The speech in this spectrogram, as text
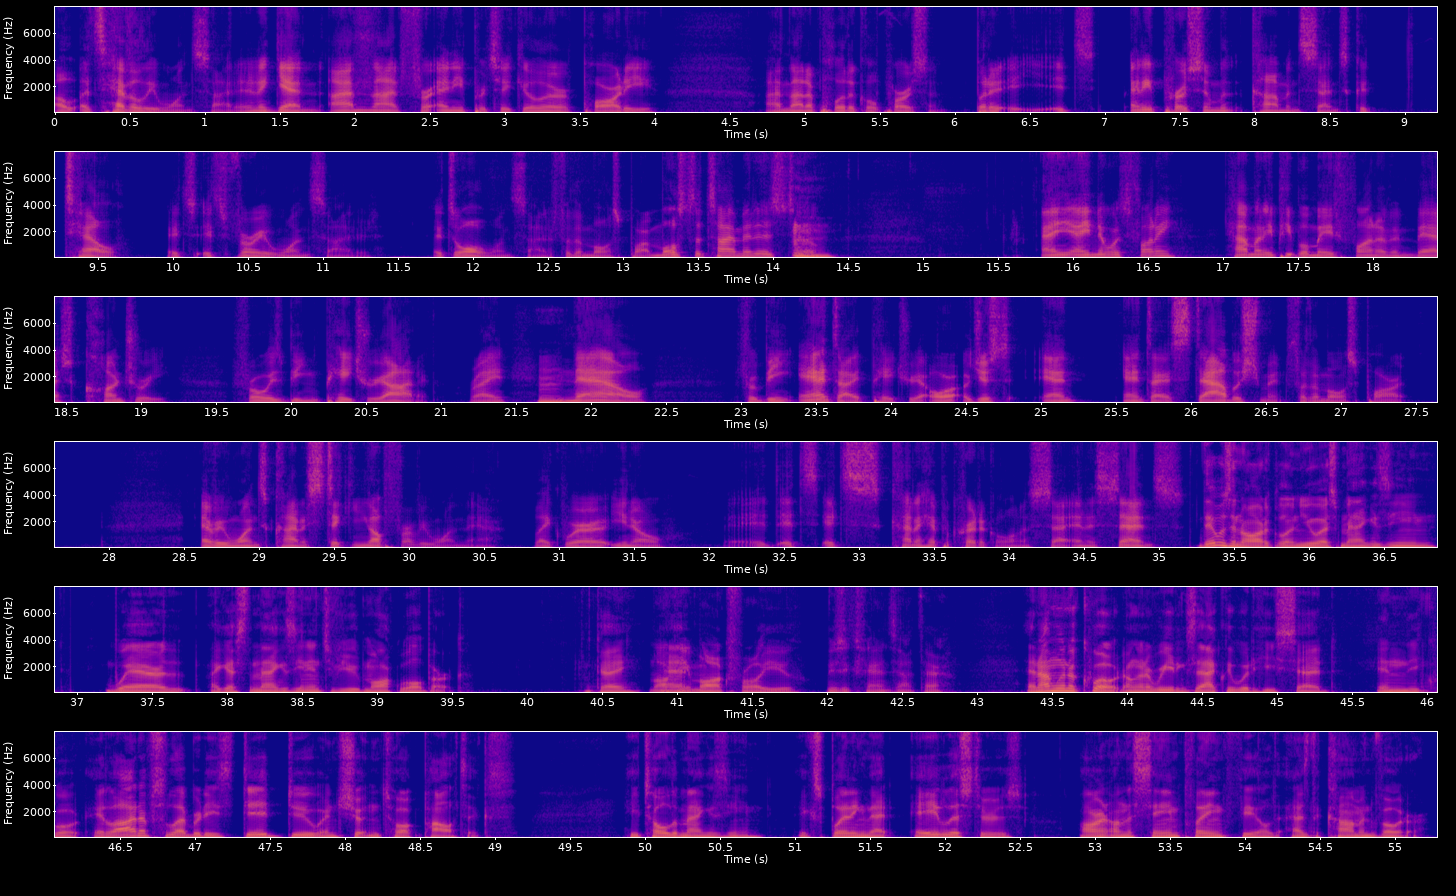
It's heavily one sided. And again, I'm not for any particular party. I'm not a political person, but it, it's any person with common sense could tell it's it's very one sided. It's all one sided for the most part. Most of the time, it is too. and I know what's funny? How many people made fun of and bashed country for always being patriotic, right? Hmm. Now, for being anti-patriot or just an, anti-establishment for the most part, everyone's kind of sticking up for everyone there. Like where you know, it, it's it's kind of hypocritical in a set in a sense. there was an article in U.S. Magazine where I guess the magazine interviewed Mark Wahlberg. Okay, Marky and, Mark for all you music fans out there. and I'm going to quote. I'm going to read exactly what he said in the quote. A lot of celebrities did do and shouldn't talk politics. He told the magazine, explaining that A-listers aren't on the same playing field as the common voter.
